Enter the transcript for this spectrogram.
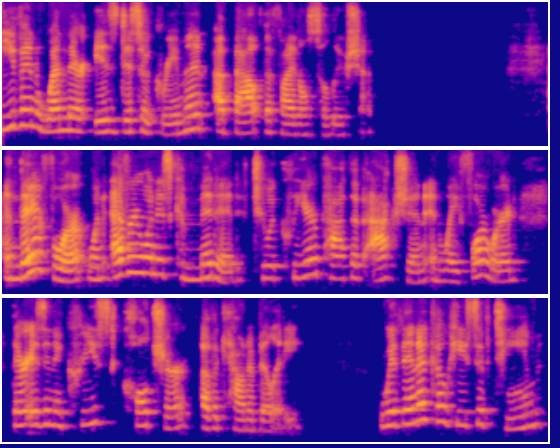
even when there is disagreement about the final solution. And therefore, when everyone is committed to a clear path of action and way forward, there is an increased culture of accountability. Within a cohesive team,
